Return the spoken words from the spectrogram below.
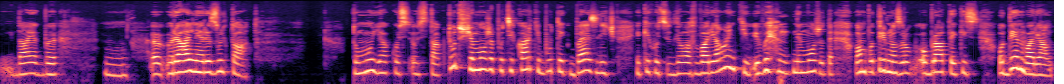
да, якби, е, реальний результат. Тому якось ось так. Тут ще може по цій карті бути безліч якихось для вас варіантів, і ви не можете, вам потрібно обрати якийсь один варіант,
